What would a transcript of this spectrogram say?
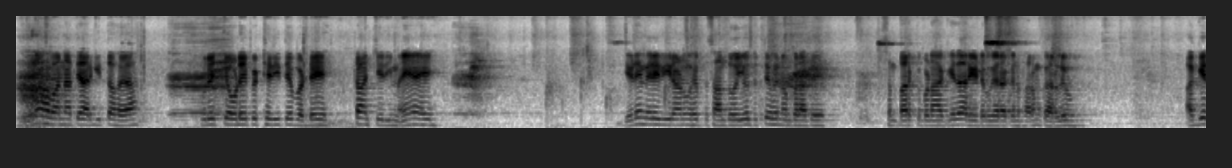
ਉਹਨਾਂ ਹਵਾਨਾ ਤਿਆਰ ਕੀਤਾ ਹੋਇਆ। ਪੂਰੇ ਚੌੜੇ ਪਿੱਠੇ ਦੀ ਤੇ ਵੱਡੇ ਢਾਂਚੇ ਦੀ ਮੈਂ ਆ ਇਹ। ਜਿਹੜੇ ਮੇਰੇ ਵੀਰਾਂ ਨੂੰ ਇਹ ਪਸੰਦ ਹੋਈ, ਉਹ ਦਿੱਤੇ ਹੋਏ ਨੰਬਰਾਂ ਤੇ ਸੰਪਰਕ ਬਣਾ ਕੇ ਇਹਦਾ ਰੇਟ ਵਗੈਰਾ ਕਨਫਰਮ ਕਰ ਲਿਓ। ਅੱਗੇ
